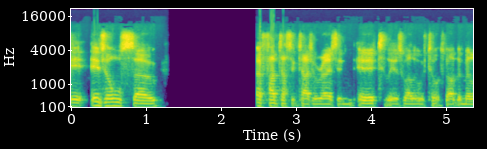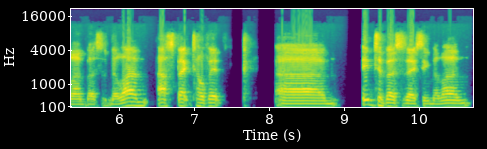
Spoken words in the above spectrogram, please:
it is also a fantastic title race in, in Italy as well. And we've talked about the Milan versus Milan aspect of it. Um, Inter versus AC Milan,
